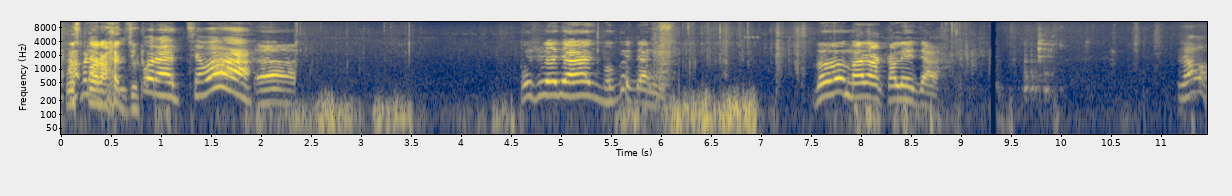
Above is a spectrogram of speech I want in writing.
પુષ્પરાજ આપણા પુષ્પરાજ છે હો હા પુષ્પેદાસ ભૂતેદાની બહુ મારા કલેજા લાવો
